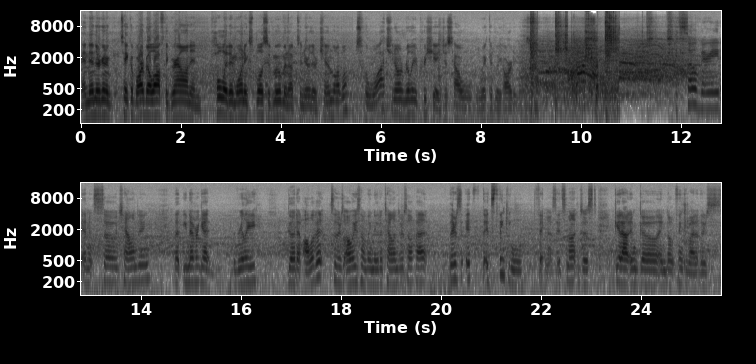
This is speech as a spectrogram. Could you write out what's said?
And then they're going to take a barbell off the ground and pull it in one explosive movement up to near their chin level. To watch, you don't really appreciate just how wickedly hard it is. It's so varied and it's so challenging that you never get really good at all of it. So there's always something new to challenge yourself at. There's it's it's thinking fitness. It's not just get out and go and don't think about it. There's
